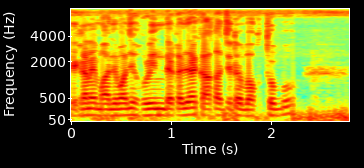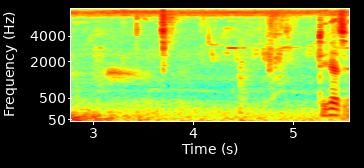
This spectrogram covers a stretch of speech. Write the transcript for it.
এখানে মাঝে মাঝে হরিণ দেখা যায় কাকার যেটা বক্তব্য। ঠিক আছে।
